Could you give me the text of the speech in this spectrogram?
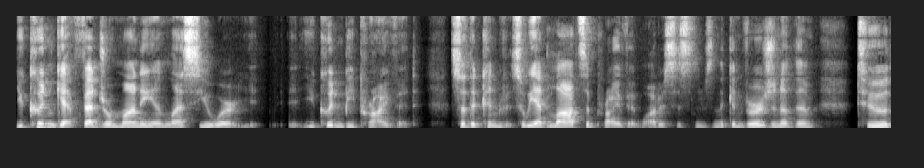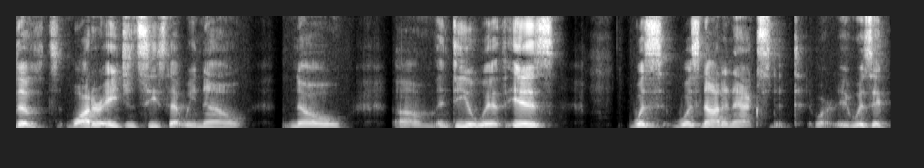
you couldn't get federal money unless you were, you couldn't be private. So the so we had lots of private water systems, and the conversion of them to the water agencies that we now know um, and deal with is was was not an accident or it was a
